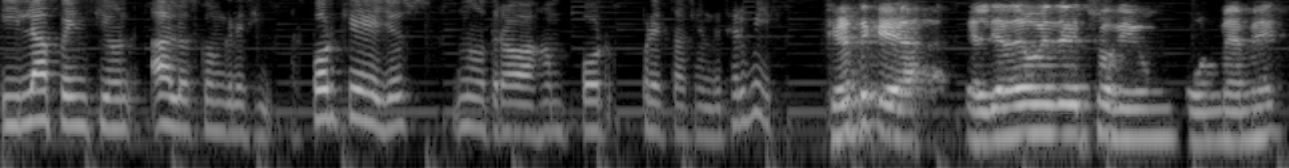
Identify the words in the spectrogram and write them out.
y la pensión a los congresistas, porque ellos no trabajan por prestación de servicio. Fíjate que ah, el día de hoy, de hecho, vi un, un meme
